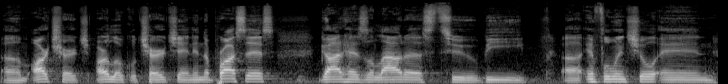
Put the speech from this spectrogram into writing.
um, our church, our local church. And in the process, God has allowed us to be uh, influential and,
